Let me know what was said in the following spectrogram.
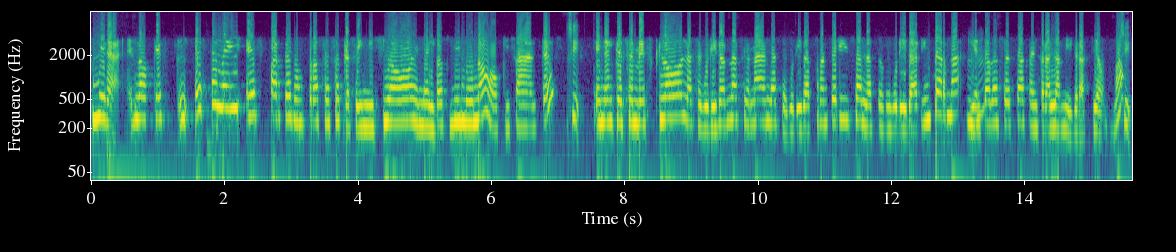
Mira, lo que esta ley es parte de un proceso que se inició en el 2001 o quizá antes, sí. en el que se mezcló la seguridad nacional, la seguridad fronteriza, la seguridad interna y en todas estas entra la migración, ¿no? Sí.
